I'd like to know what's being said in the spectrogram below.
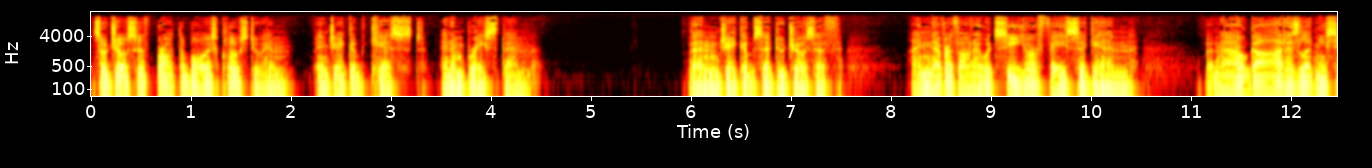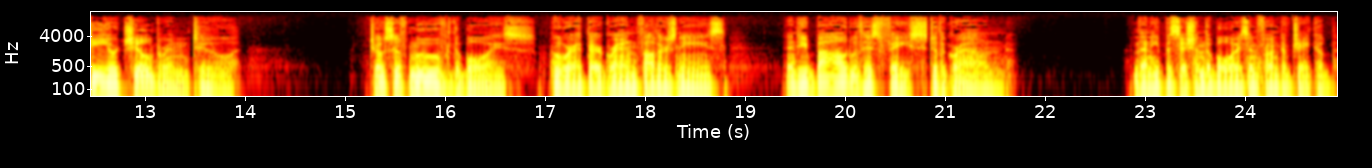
So Joseph brought the boys close to him, and Jacob kissed and embraced them. Then Jacob said to Joseph, I never thought I would see your face again, but now God has let me see your children too. Joseph moved the boys, who were at their grandfather's knees, and he bowed with his face to the ground. Then he positioned the boys in front of Jacob.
